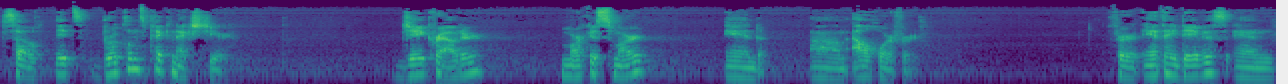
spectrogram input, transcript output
So it's Brooklyn's pick next year. Jae Crowder, Marcus Smart, and um, Al Horford for Anthony Davis and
